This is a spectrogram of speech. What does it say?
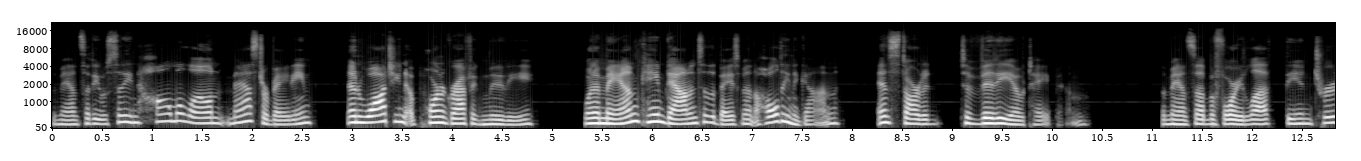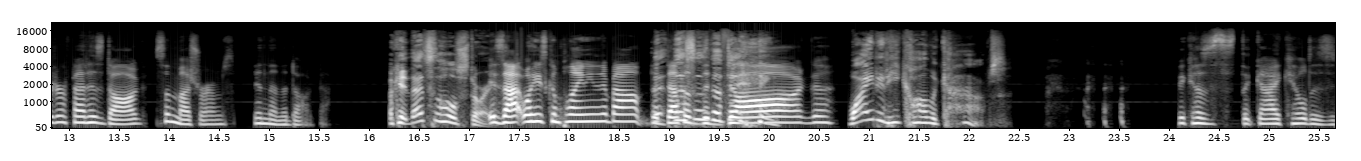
The man said he was sitting home alone, masturbating, and watching a pornographic movie when a man came down into the basement holding a gun and started to videotape him. The man said before he left, the intruder fed his dog some mushrooms and then the dog died. Okay, that's the whole story. Is that what he's complaining about? The Th- death of the, the dog? Why did he call the cops? Because the guy killed his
